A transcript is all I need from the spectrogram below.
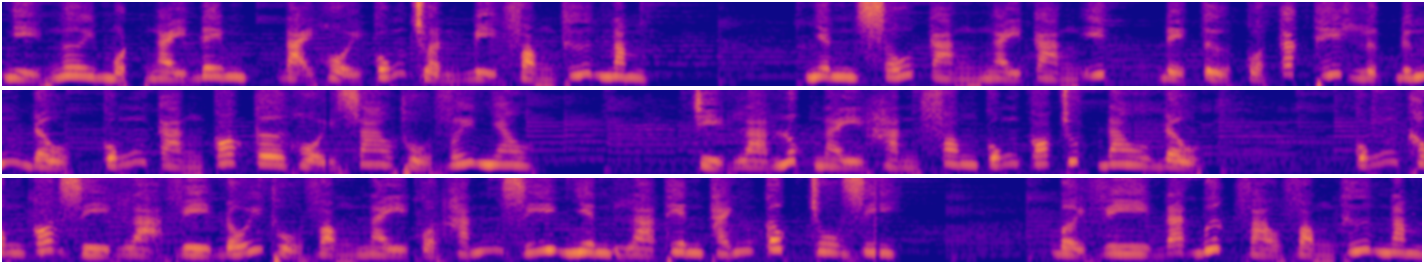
Nghỉ ngơi một ngày đêm, đại hội cũng chuẩn bị vòng thứ 5. Nhân số càng ngày càng ít, đệ tử của các thế lực đứng đầu cũng càng có cơ hội giao thủ với nhau. Chỉ là lúc này Hàn Phong cũng có chút đau đầu. Cũng không có gì lạ vì đối thủ vòng này của hắn dĩ nhiên là thiên thánh cốc Chu Di. Bởi vì đã bước vào vòng thứ 5.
